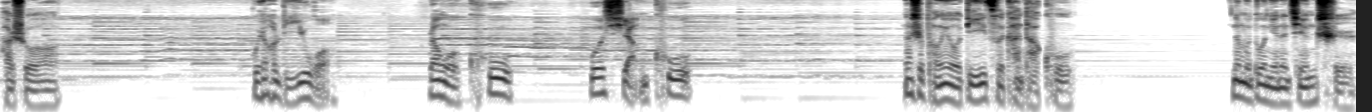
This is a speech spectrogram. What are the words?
他说：“不要理我，让我哭，我想哭。”那是朋友第一次看他哭。那么多年的坚持，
